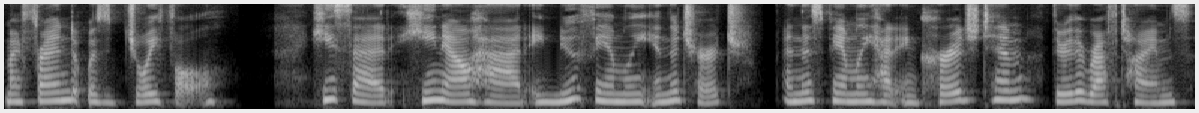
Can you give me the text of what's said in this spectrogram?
my friend was joyful. He said he now had a new family in the church, and this family had encouraged him through the rough times,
